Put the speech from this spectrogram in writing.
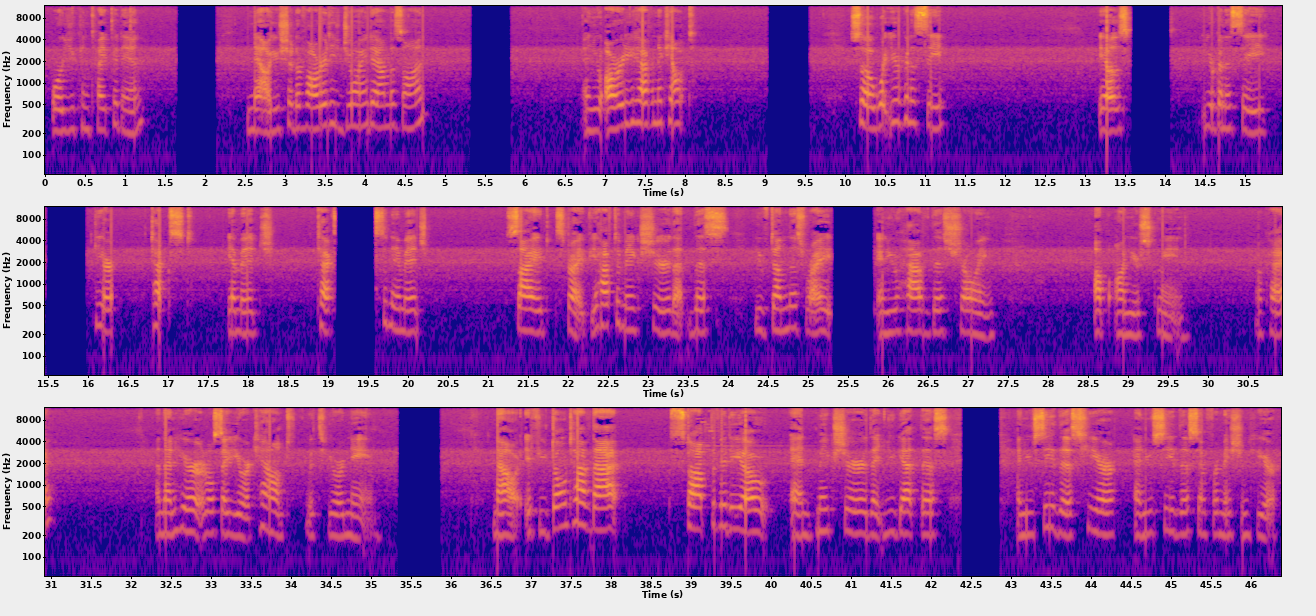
or you can type it in. Now, you should have already joined Amazon, and you already have an account. So what you're going to see is you're going to see here, text, image, text and image, side stripe. You have to make sure that this, you've done this right and you have this showing up on your screen. Okay? And then here it'll say your account with your name. Now, if you don't have that, stop the video and make sure that you get this and you see this here and you see this information here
